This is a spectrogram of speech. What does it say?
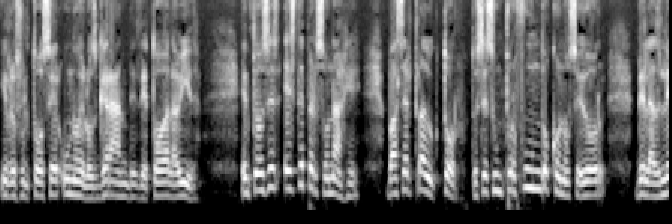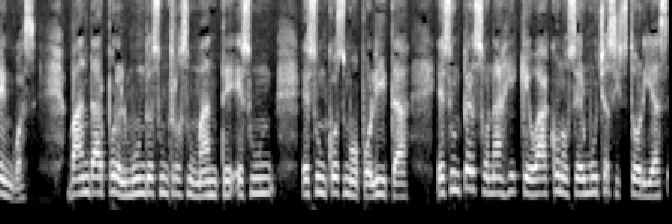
y resultó ser uno de los grandes de toda la vida. Entonces, este personaje va a ser traductor, entonces es un profundo conocedor de las lenguas, va a andar por el mundo, es un transhumante, es un, es un cosmopolita, es un personaje que va a conocer muchas historias,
